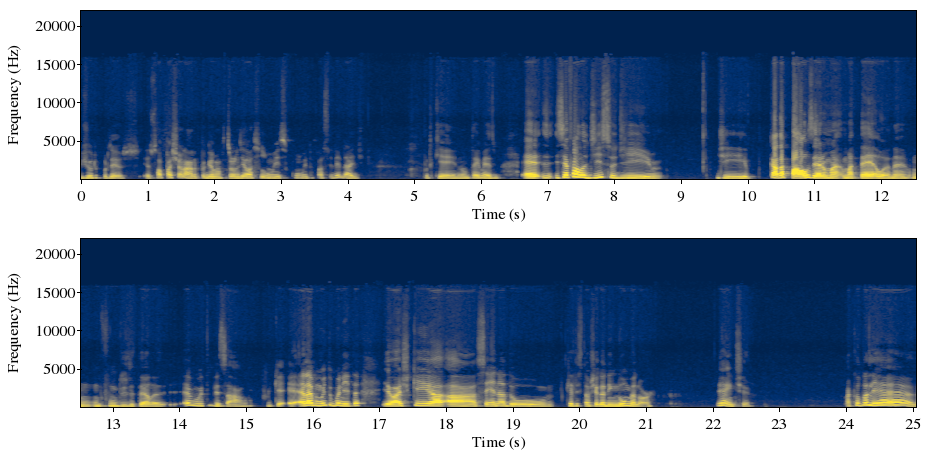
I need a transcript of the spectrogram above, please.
Juro por Deus. Eu sou apaixonada por Game of Thrones e eu assumo isso com muita facilidade. Porque não tem mesmo. É, e você falou disso de, de cada pause era uma, uma tela, né? Um, um, fundo de tela. É muito bizarro. Porque ela é muito bonita. E eu acho que a, a cena do. que eles estão chegando em Númenor Gente, aquilo ali é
